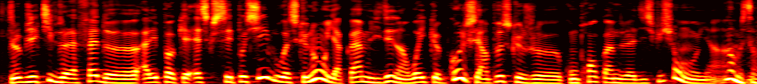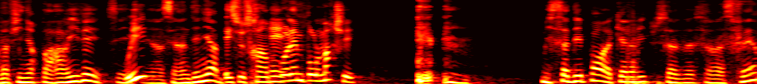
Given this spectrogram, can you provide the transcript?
C'était l'objectif de la Fed euh, à l'époque. Est-ce que c'est possible ou est-ce que non? Il y a quand même l'idée d'un wake-up call. C'est un peu ce que je comprends quand même de la discussion. Il y a... Non, mais ça va finir par arriver. C'est Oui. c'est- c'est indéniable. Et ce sera un Et- problème pour le marché. Mais ça dépend à quel rythme ça va, ça va se faire,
